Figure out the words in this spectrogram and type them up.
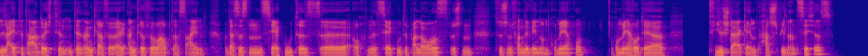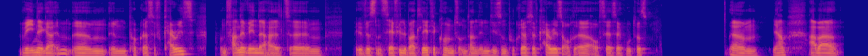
leitet dadurch den, den Angriff, äh, Angriff überhaupt erst ein. Und das ist ein sehr gutes, äh, auch eine sehr gute Balance zwischen, zwischen Van de Ven und Romero. Romero, der viel stärker im Passspiel an sich ist, weniger im, ähm, im Progressive Carries. Und Van de Ven, der halt, ähm, wir wissen, sehr viel über Athletik kommt und dann in diesen Progressive Carries auch, äh, auch sehr, sehr gut ist. Ähm, ja, aber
